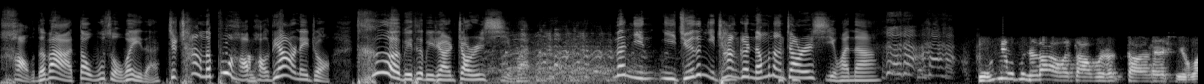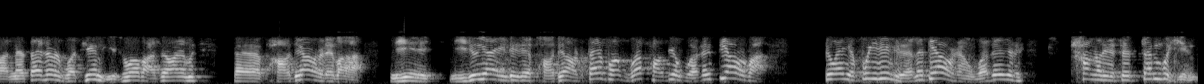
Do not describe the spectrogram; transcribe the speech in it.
好的吧，倒无所谓的，就唱的不好跑调那种，特别特别让人招人喜欢。那你你觉得你唱歌能不能招人喜欢呢？我也不知道我招不招人喜欢呢，但是我听你说吧，这玩意儿，呃，跑调的吧，你你就愿意这个跑调，但是我我跑调，我这调吧，这玩意也不一定搁那调上，我这个唱的这真不行。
